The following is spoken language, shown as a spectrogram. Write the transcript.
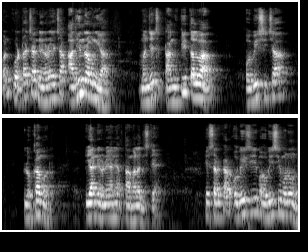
पण कोर्टाच्या निर्णयाच्या अधीन राहून घ्या. म्हणजेच टांगती तलवार ओबीसीच्या लोकांवर या निर्णयाने आता आम्हाला दिसते आहे. हे सरकार ओबीसी ओबीसी म्हणून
